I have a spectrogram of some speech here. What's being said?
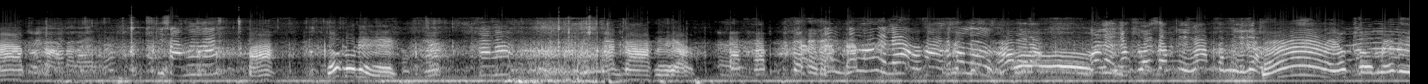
ครับพี่สามมือนะมายกดูดิทางการเลยครับครับครับแล้วมาเห็นแล้วค่ะไม่ต้องเลิกว่าแต่ยังสวยซ้ำถึงงามซ้ำถึงเนี่ย เอ้ยยกชมเลยดี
